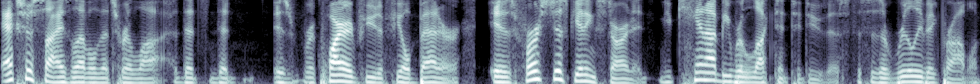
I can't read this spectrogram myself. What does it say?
exercise level that's rely that that is required for you to feel better is first just getting started. You cannot be reluctant to do this. This is a really big problem.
